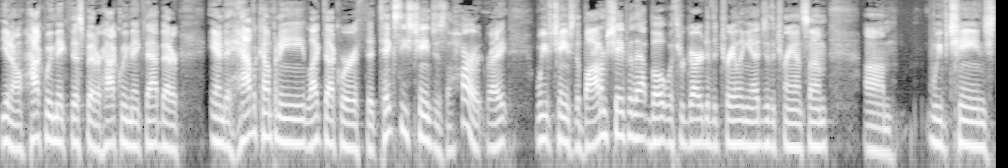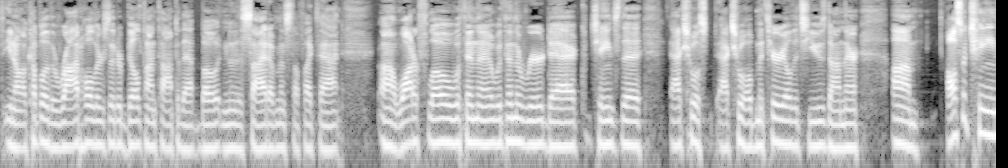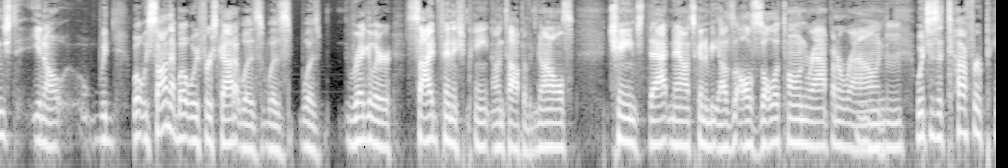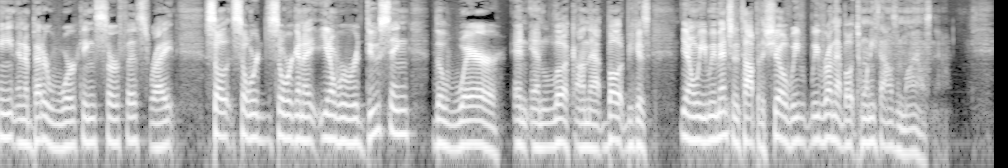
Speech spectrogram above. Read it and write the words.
you know, how can we make this better? How can we make that better? And to have a company like Duckworth that takes these changes to heart, right? We've changed the bottom shape of that boat with regard to the trailing edge of the transom. Um, we've changed, you know, a couple of the rod holders that are built on top of that boat and the side of them and stuff like that. Uh, water flow within the within the rear deck. Changed the actual actual material that's used on there. Um, also changed, you know, we what we saw in that boat when we first got it was was was regular side finish paint on top of the gunnels. Changed that now. It's going to be all, all Zolatone wrapping around, which is a tougher paint and a better working surface, right? So so we're so we're gonna you know we're reducing the wear and and look on that boat because you know we we mentioned at the top of the show we we've run that boat twenty thousand miles now,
